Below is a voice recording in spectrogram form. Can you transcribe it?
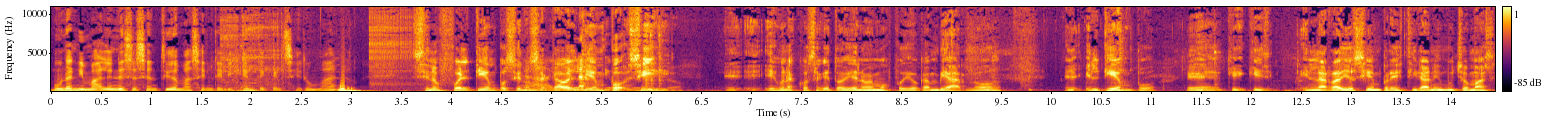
Un animal en ese sentido es más inteligente que el ser humano. Se nos fue el tiempo, se nos Ay, acaba el tiempo. Sí, eh, eh, es una cosa que todavía no hemos podido cambiar, ¿no? El, el tiempo, ¿eh? que, que en la radio siempre es tirano y mucho más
